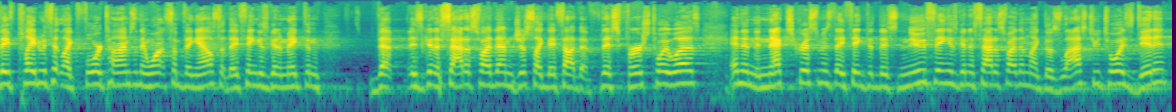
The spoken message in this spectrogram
they've played with it like four times and they want something else that they think is going to make them, that is going to satisfy them just like they thought that this first toy was. And then the next Christmas, they think that this new thing is going to satisfy them like those last two toys didn't.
